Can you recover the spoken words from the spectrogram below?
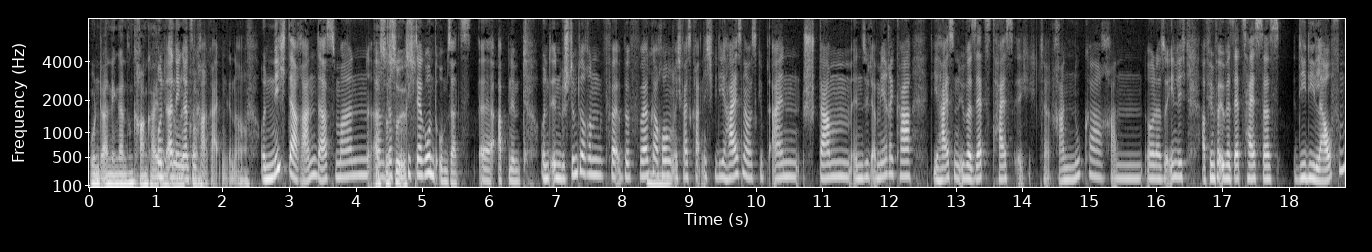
Und an den ganzen Krankheiten. Und an den ganzen kommen. Krankheiten, genau. Ja. Und nicht daran, dass man, äh, dass, dass so wirklich ist. der Grundumsatz äh, abnimmt. Und in bestimmteren Bevölkerungen, mhm. ich weiß gerade nicht, wie die heißen, aber es gibt einen Stamm in Südamerika, die heißen übersetzt heißt, ich glaube, Ranuka, Ran oder so ähnlich. Auf jeden Fall übersetzt heißt das, die, die laufen.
